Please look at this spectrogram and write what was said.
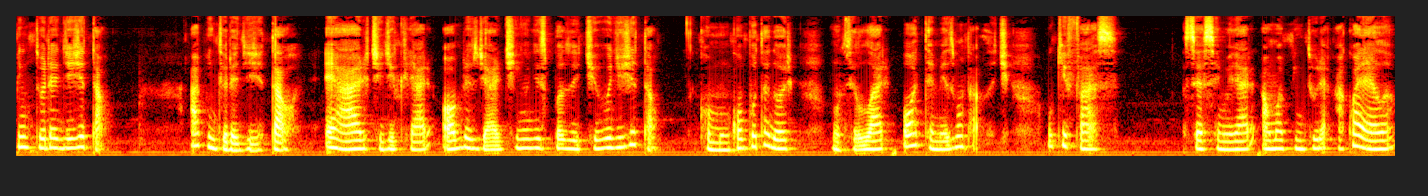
Pintura digital. A pintura digital é a arte de criar obras de arte em um dispositivo digital, como um computador, um celular ou até mesmo um tablet, o que faz se assemelhar a uma pintura aquarela,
